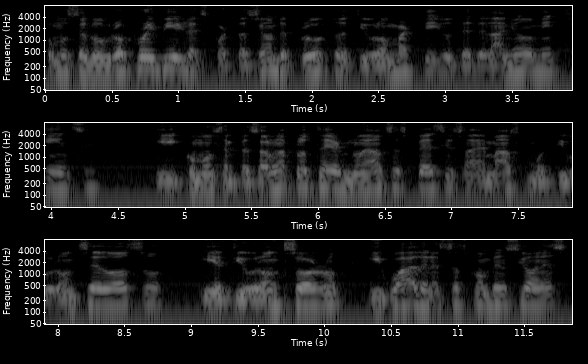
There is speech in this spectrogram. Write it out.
como se logró prohibir la exportación de productos de tiburón martillo desde el año 2015, y como se empezaron a proteger nuevas especies, además como tiburón sedoso y el tiburón zorro, igual en estas convenciones,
